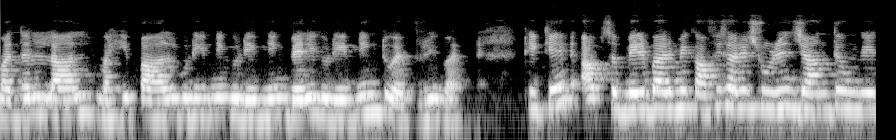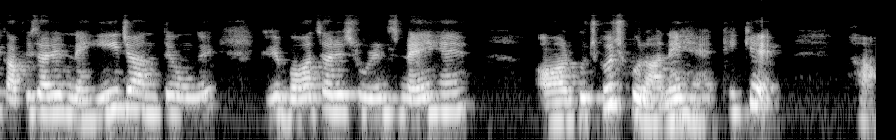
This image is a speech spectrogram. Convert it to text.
Madan Lal, Mahipal good evening good evening very good evening to everyone ठीक है? आप सब मेरे बारे में काफ़ी सारे स्टूडेंट्स जानते होंगे, काफ़ी सारे नहीं जानते होंगे, क्योंकि बहुत सारे स्टूडेंट्स नए हैं और कुछ कुछ पुराने हैं, ठीक है? हाँ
